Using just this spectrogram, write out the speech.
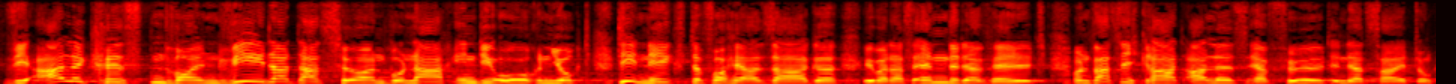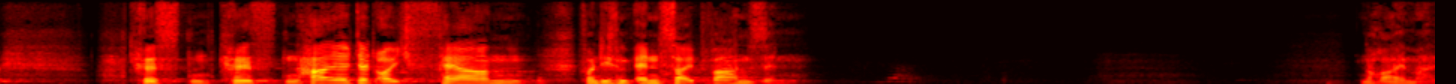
Sie alle Christen wollen wieder das hören, wonach ihnen die Ohren juckt, die nächste Vorhersage über das Ende der Welt und was sich gerade alles erfüllt in der Zeitung. Christen, Christen, haltet euch fern von diesem Endzeitwahnsinn. Noch einmal,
